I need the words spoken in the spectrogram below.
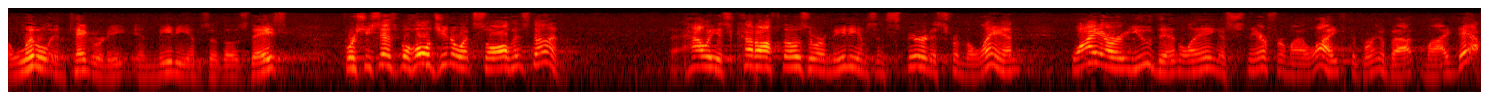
A little integrity in mediums of those days. For she says, Behold, you know what Saul has done. How he has cut off those who are mediums and spiritists from the land why are you then laying a snare for my life to bring about my death?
